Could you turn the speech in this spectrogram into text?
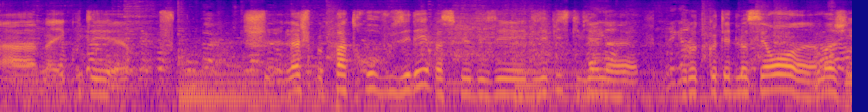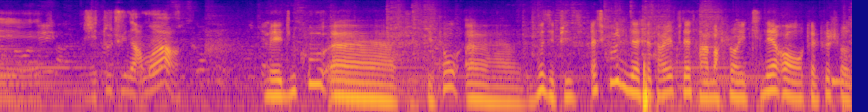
Ah bah écoutez, euh, je- là je peux pas trop vous aider parce que des, épices qui viennent euh, de l'autre côté de l'océan, euh, moi j'ai toute une armoire. Mais du coup, euh, question, euh, vos épices, est-ce que vous les achèteriez peut-être à un marchand itinérant, quelque chose?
